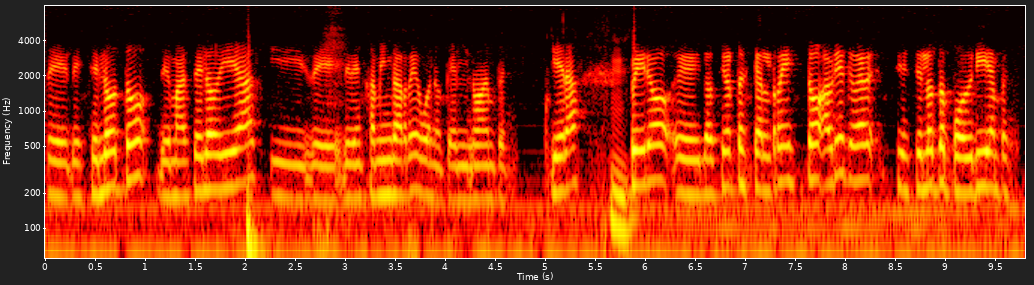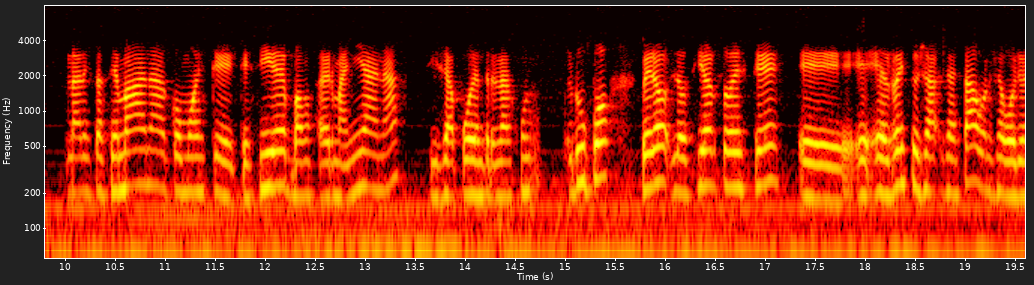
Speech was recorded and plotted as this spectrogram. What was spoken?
de, de Celoto, de Marcelo Díaz y de, de Benjamín Garré, bueno, que él no empezó siquiera, Mm. pero eh, lo cierto es que el resto, habría que ver si Celoto podría empezar a entrenar esta semana, cómo es que, que sigue, vamos a ver mañana si ya puede entrenar junto al grupo, pero lo cierto es que eh, el resto ya, ya está, bueno, ya volvió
